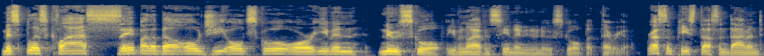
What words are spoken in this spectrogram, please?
Miss Bliss class, Saved by the Bell OG old school, or even new school. Even though I haven't seen any new school, but there we go. Rest in peace, Dustin Diamond.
